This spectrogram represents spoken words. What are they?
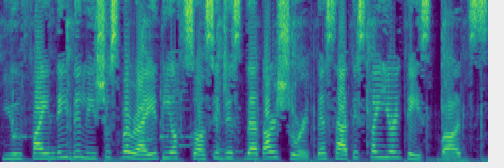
you'll find a delicious variety of sausages that are sure to satisfy your taste buds.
